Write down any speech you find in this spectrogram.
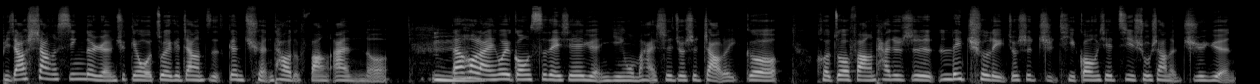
比较上心的人去给我做一个这样子更全套的方案呢？嗯，但后来因为公司的一些原因，我们还是就是找了一个合作方，他就是 literally 就是只提供一些技术上的支援，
